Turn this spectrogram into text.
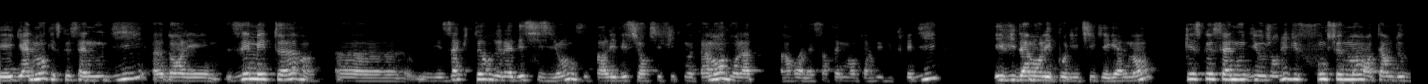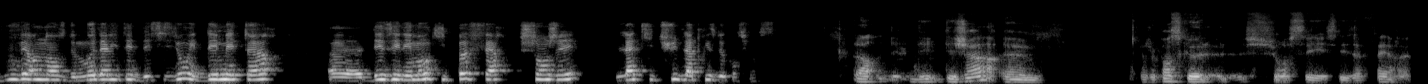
Et également, qu'est-ce que ça nous dit euh, dans les émetteurs ou les acteurs de la décision? Vous parlez des scientifiques notamment, dont la parole a certainement perdu du crédit. Évidemment les politiques également. Qu'est-ce que ça nous dit aujourd'hui du fonctionnement en termes de gouvernance, de modalités de décision et d'émetteurs euh, des éléments qui peuvent faire changer l'attitude, la prise de conscience? Alors déjà, euh, je pense que sur ces, affaires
